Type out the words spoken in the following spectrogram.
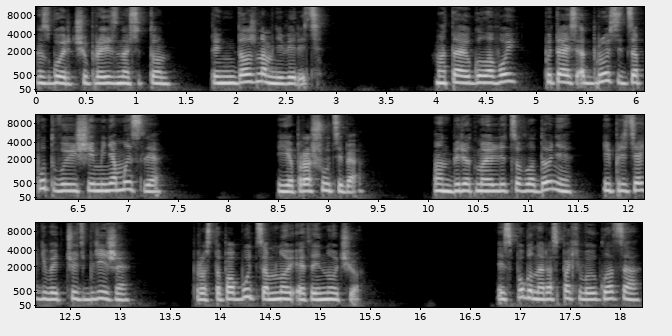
С горечью произносит он. Ты не должна мне верить. Мотаю головой, пытаясь отбросить запутывающие меня мысли. Я прошу тебя. Он берет мое лицо в ладони и притягивает чуть ближе. Просто побудь со мной этой ночью. Испуганно распахиваю глаза.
